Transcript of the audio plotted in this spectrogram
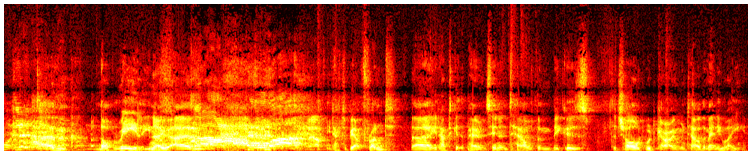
what you would do? Um, not really, no. Um, Ah. you'd have to be upfront. Uh, you'd have to get the parents in and tell them because the child would go home and tell them anyway.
